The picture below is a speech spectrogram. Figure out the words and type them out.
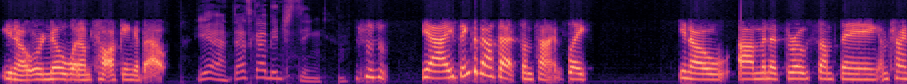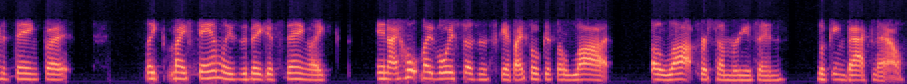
you know or know what I'm talking about. Yeah, that's gotta be interesting. yeah, I think about that sometimes. Like, you know, I'm gonna throw something. I'm trying to think, but like my family's the biggest thing. Like, and I hope my voice doesn't skip. I focus a lot, a lot for some reason. Looking back now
